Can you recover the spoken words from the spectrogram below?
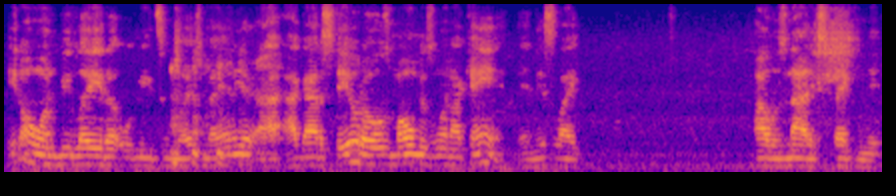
he don't want to be laid up with me too much, man. Yeah, I, I got to steal those moments when I can, and it's like I was not expecting it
